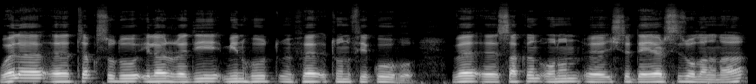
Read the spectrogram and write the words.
Ve la e, teqsudu iler redi minhu tunfikuhu ve e, sakın onun e, işte değersiz olanına,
